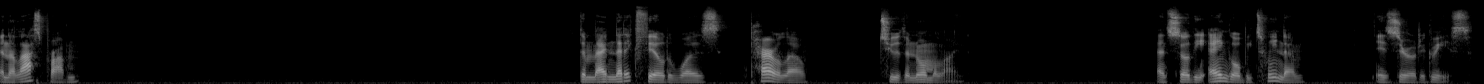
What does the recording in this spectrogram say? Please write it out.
And the last problem, the magnetic field was parallel to the normal line. And so the angle between them is 0 degrees.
